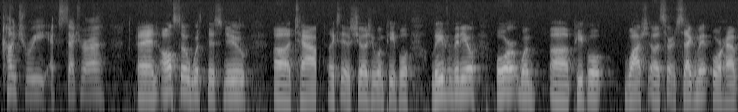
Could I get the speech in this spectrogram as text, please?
country etc and also with this new uh, tab like I said it shows you when people leave the video or when uh, people watch a certain segment or have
